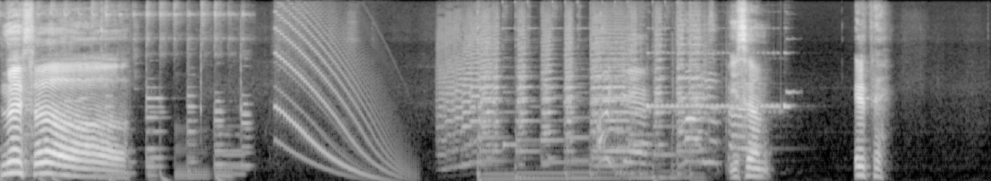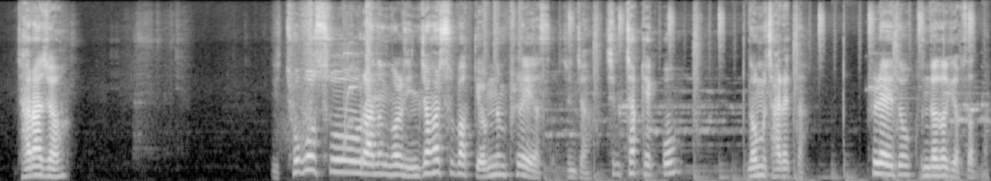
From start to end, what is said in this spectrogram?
나이스 이승 1패 잘하죠. 이 초고수라는 걸 인정할 수밖에 없는 플레이였어 진짜. 침착했고 너무 잘했다. 플레이도 군더더기 없었다.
